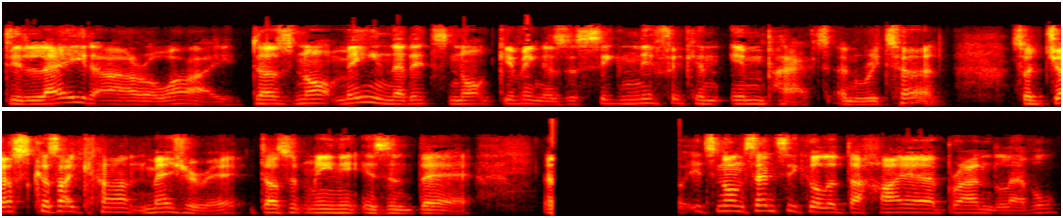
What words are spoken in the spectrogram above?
delayed ROI does not mean that it's not giving us a significant impact and return. So just because I can't measure it doesn't mean it isn't there. It's nonsensical at the higher brand level.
